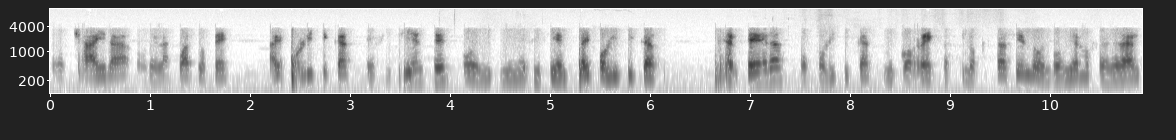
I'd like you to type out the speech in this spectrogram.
o chaira o de la 4T. Hay políticas eficientes o ineficientes. Hay políticas certeras o políticas incorrectas. Y lo que está haciendo el gobierno federal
